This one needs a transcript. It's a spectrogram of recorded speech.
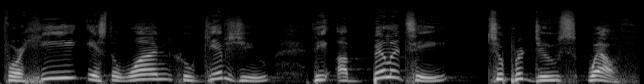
for he is the one who gives you the ability to produce wealth,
